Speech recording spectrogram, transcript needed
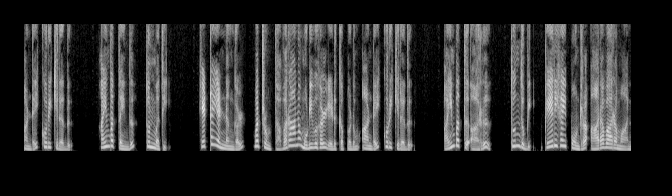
ஆண்டை குறிக்கிறது. ஐம்பத்தைந்து துன்மதி. கெட்ட எண்ணங்கள் மற்றும் தவறான முடிவுகள் எடுக்கப்படும் ஆண்டை குறிக்கிறது. ஐம்பத்து ஆறு துந்துபி பேரிகை போன்ற ஆரவாரமான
